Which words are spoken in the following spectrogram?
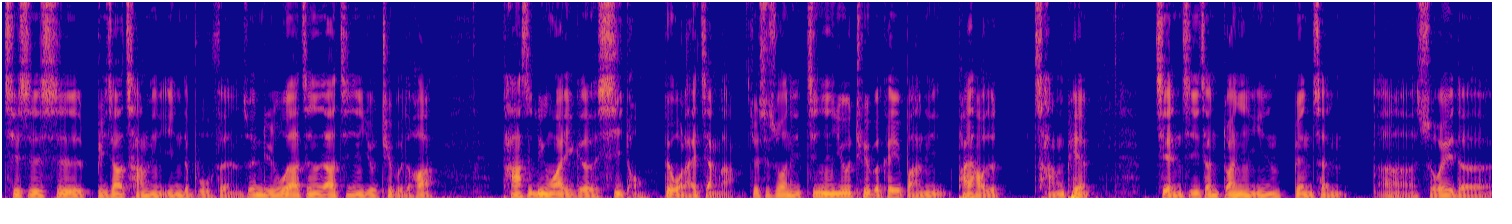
其实是比较长影音的部分，所以你如果要真的要经营 YouTube 的话。它是另外一个系统，对我来讲啦，就是说你经营 YouTube 可以把你拍好的长片剪辑成短影音，变成呃所谓的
